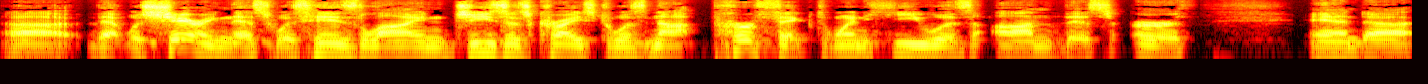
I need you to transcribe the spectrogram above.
uh, that was sharing this was his line Jesus Christ was not perfect when he was on this earth and uh,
